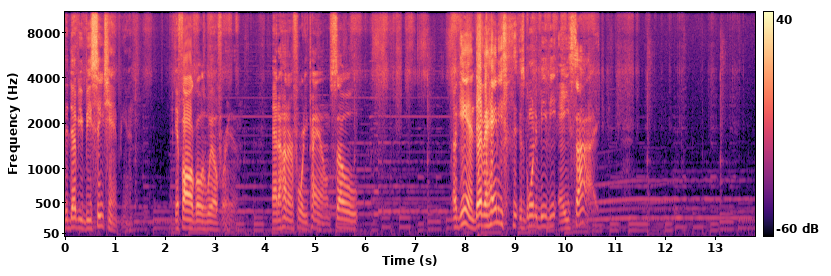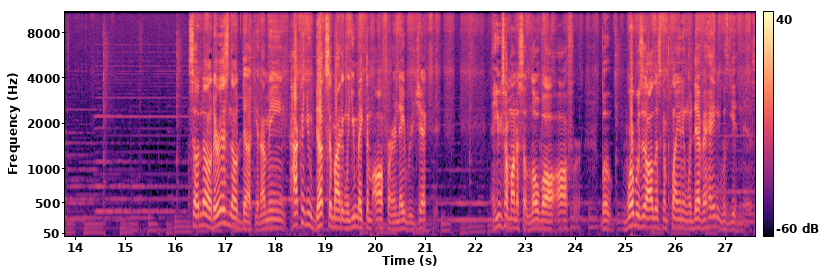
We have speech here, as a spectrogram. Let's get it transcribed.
the WBC champion, if all goes well for him, at 140 pounds. So, again, Devin Haney is going to be the A side. So no, there is no ducking. I mean, how can you duck somebody when you make them offer and they reject it? And you talking about it's a lowball offer. But where was it all this complaining when Devin Haney was getting this?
